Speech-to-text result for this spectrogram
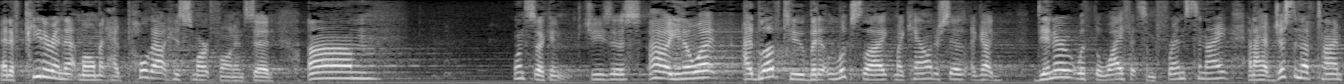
And if Peter in that moment had pulled out his smartphone and said, um, one second, Jesus. Oh, you know what? I'd love to, but it looks like my calendar says I got dinner with the wife at some friends tonight, and I have just enough time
